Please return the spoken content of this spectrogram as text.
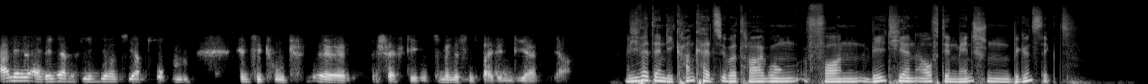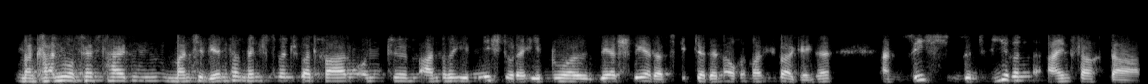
alle Erreger, mit denen wir uns hier am Truppeninstitut äh, beschäftigen, zumindest bei den Viren, ja. Wie wird denn die Krankheitsübertragung von Wildtieren auf den Menschen begünstigt? Man kann nur festhalten, manche werden von Mensch zu Mensch übertragen und ähm, andere eben nicht oder eben nur sehr schwer. Das gibt ja dann auch immer Übergänge an sich sind Viren einfach da.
